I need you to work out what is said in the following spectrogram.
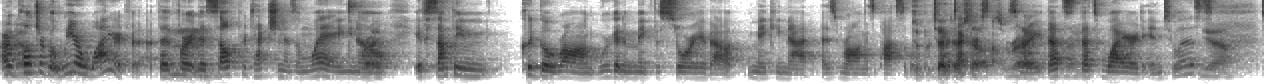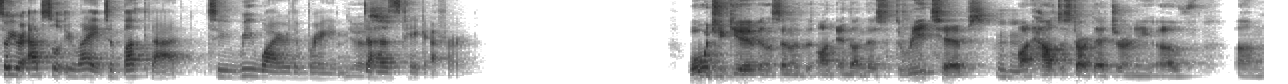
our Yeah. culture, but we are wired for that. That for Mm. the self protectionism way, you know, Right. if something could go wrong, we're going to make the story about making that as wrong as possible To protect ourselves, right, That's right. that's wired into us. Yeah. So you're absolutely right. To buck that, to rewire the brain, Yes. does take effort. What would you give, and let's end on, on, end on this, three tips Mhm. on how to start that journey of um,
